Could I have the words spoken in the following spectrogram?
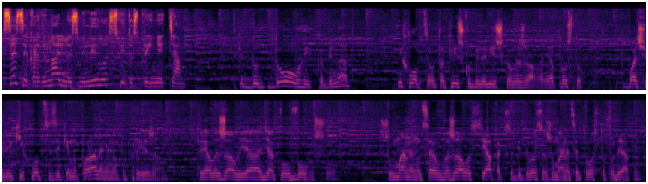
Все це кардинально змінило світосприйняття. Такий довгий кабінет, і хлопці отак ліжко біля ліжка лежали. Я просто побачив, які хлопці з якими пораненнями поприїжджали. То я лежав, я дякував Богу, що, що в мене ну, це вважалось. Я так собі дивився, що в мене це просто подряпинка.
